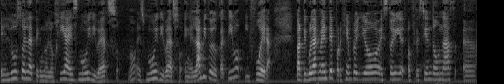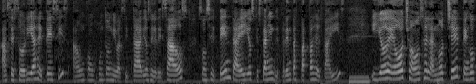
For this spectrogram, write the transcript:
el uso de la tecnología es muy diverso, ¿no? Es muy diverso en el ámbito educativo y fuera. Particularmente, por ejemplo, yo estoy ofreciendo unas eh, asesorías de tesis a un conjunto de universitarios de egresados, son 70 ellos que están en diferentes partes del país, y yo de 8 a 11 de la noche tengo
